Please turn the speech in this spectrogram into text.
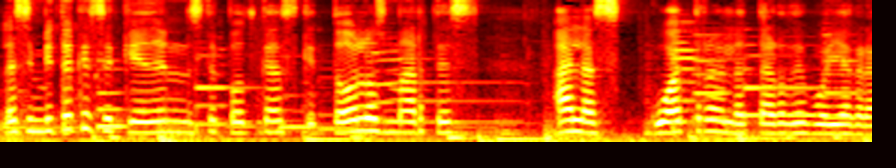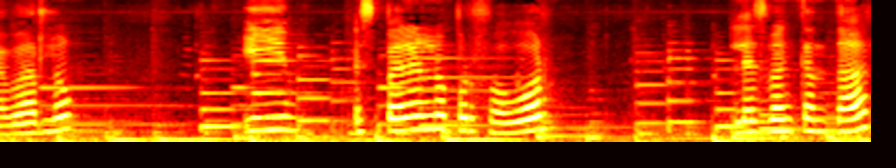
Les invito a que se queden en este podcast que todos los martes a las 4 de la tarde voy a grabarlo. Y espérenlo por favor. Les va a encantar.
